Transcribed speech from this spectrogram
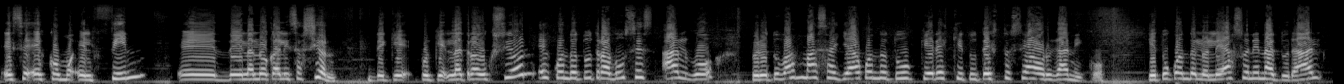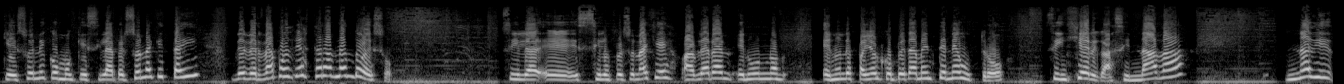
ese es como el fin eh, de la localización de que porque la traducción es cuando tú traduces algo pero tú vas más allá cuando tú quieres que tu texto sea orgánico que tú cuando lo leas suene natural, que suene como que si la persona que está ahí de verdad podría estar hablando eso. Si, la, eh, si los personajes hablaran en, unos, en un español completamente neutro, sin jerga, sin nada, nadie,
